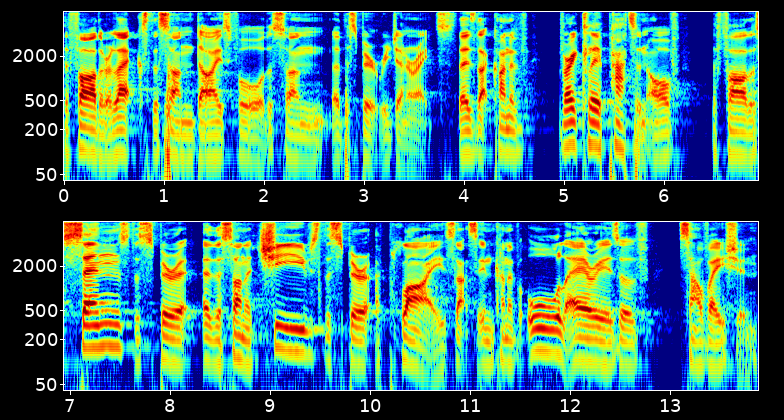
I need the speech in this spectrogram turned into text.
the Father elects, the Son dies for, the Son, uh, the Spirit regenerates. There's that kind of very clear pattern of the Father sends, the Spirit, uh, the Son achieves, the Spirit applies. That's in kind of all areas of salvation.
